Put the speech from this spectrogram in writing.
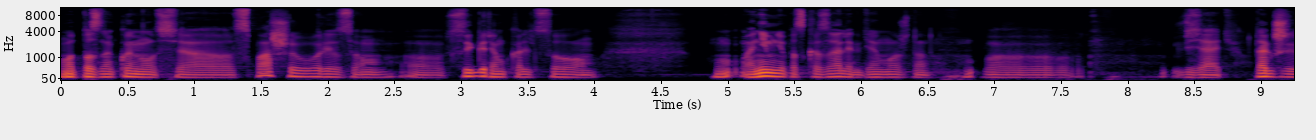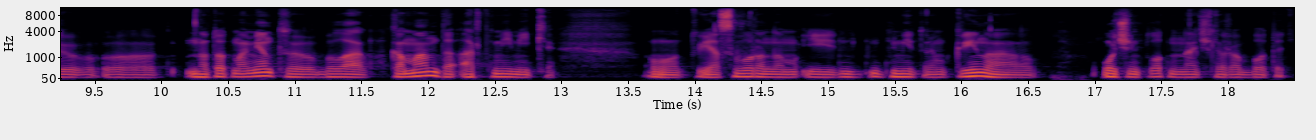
Вот познакомился с Пашей Орезом, э, с Игорем Кольцовым. Они мне подсказали, где можно э, взять. Также э, на тот момент была команда арт-мимики. Вот, я с Вороном и Дмитрием Крина очень плотно начали работать.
